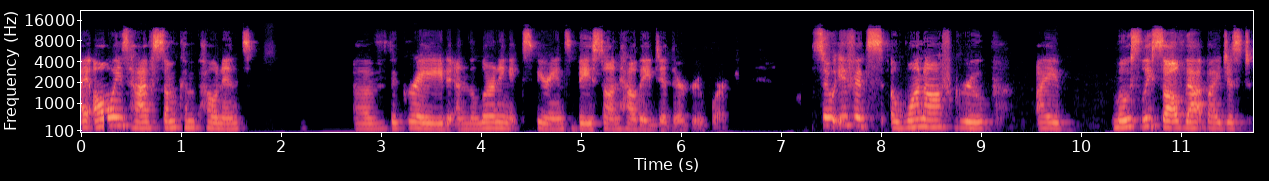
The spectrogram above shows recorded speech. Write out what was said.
I always have some component of the grade and the learning experience based on how they did their group work. So if it's a one off group, I mostly solve that by just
